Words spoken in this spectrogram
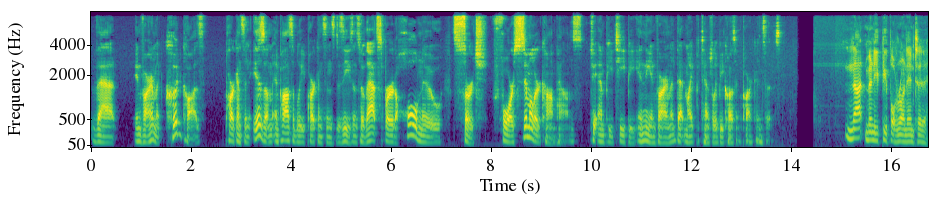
that environment could cause Parkinsonism and possibly Parkinson's disease. And so that spurred a whole new search for similar compounds to MPTP in the environment that might potentially be causing Parkinson's. Not many people run into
